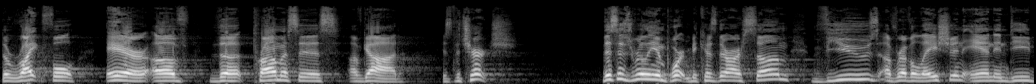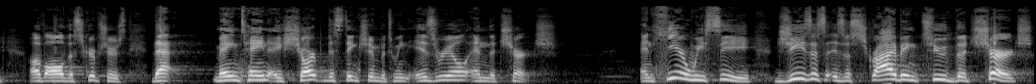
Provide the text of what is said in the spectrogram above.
The rightful heir of the promises of God is the church. This is really important because there are some views of Revelation and indeed of all the scriptures that maintain a sharp distinction between Israel and the church. And here we see Jesus is ascribing to the church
